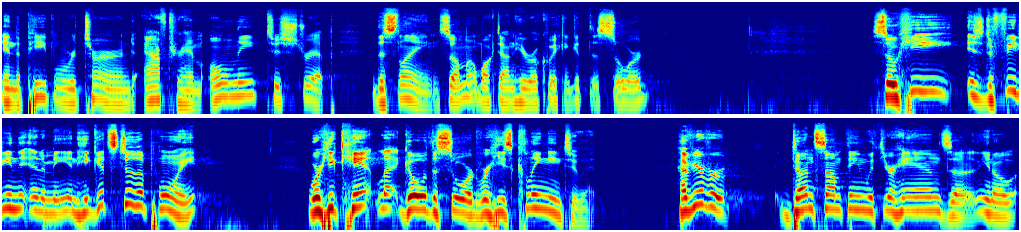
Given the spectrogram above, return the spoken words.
and the people returned after him only to strip the slain so I'm going to walk down here real quick and get this sword so he is defeating the enemy, and he gets to the point where he can't let go of the sword, where he's clinging to it. Have you ever done something with your hands, uh, you know,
